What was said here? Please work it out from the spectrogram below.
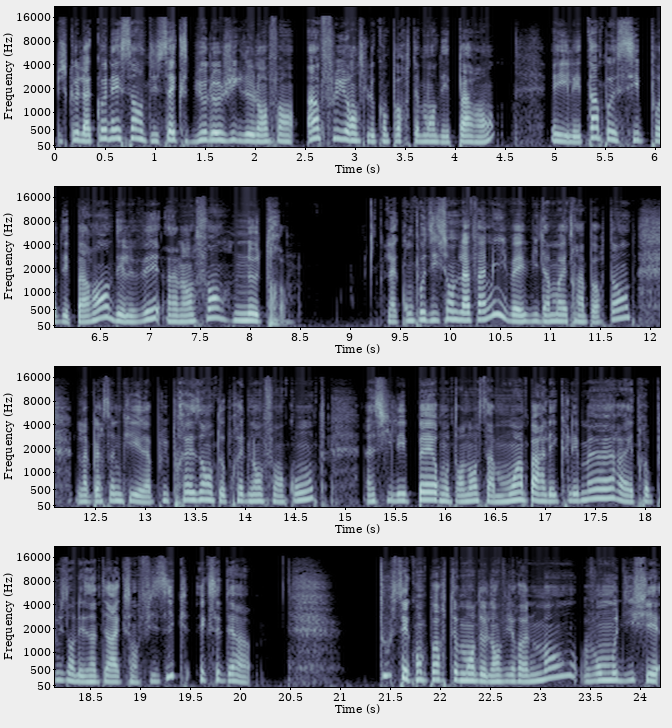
puisque la connaissance du sexe biologique de l'enfant influence le comportement des parents, et il est impossible pour des parents d'élever un enfant neutre. La composition de la famille va évidemment être importante. La personne qui est la plus présente auprès de l'enfant compte. Ainsi, les pères ont tendance à moins parler que les mères, à être plus dans les interactions physiques, etc tous ces comportements de l'environnement vont modifier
